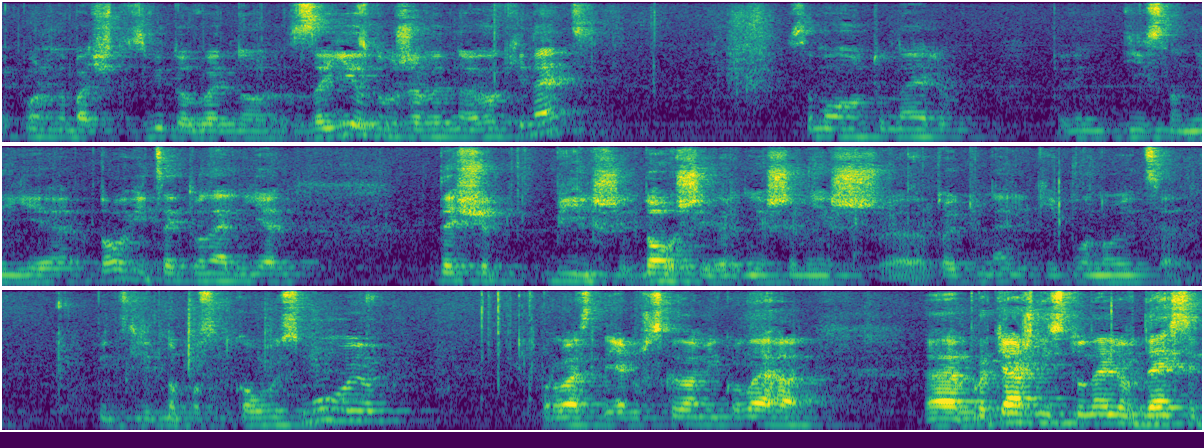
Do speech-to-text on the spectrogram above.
Як можна бачити з відео, видно заїзду вже видно його кінець самого тунелю. Він дійсно не є довгий. Цей тунель є дещо більший, довший, вірніше, ніж е, той тунель, який планується під злітно-посадковою смугою. Провести, як вже сказав мій колега, е, протяжність тунелю в 10,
